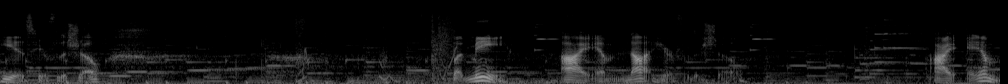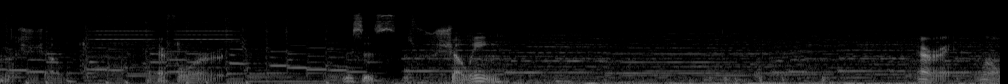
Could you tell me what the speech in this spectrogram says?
He is here for the show. But me, I am not here for the show. I am the show. Therefore, this is showing. Alright, well,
